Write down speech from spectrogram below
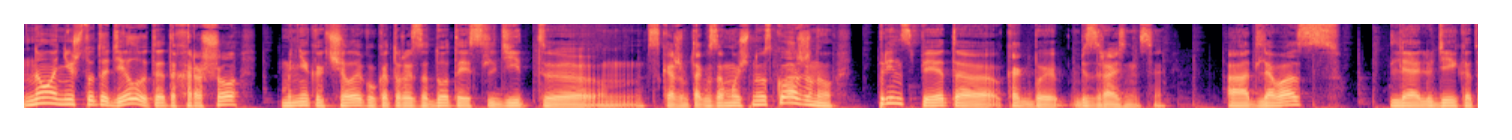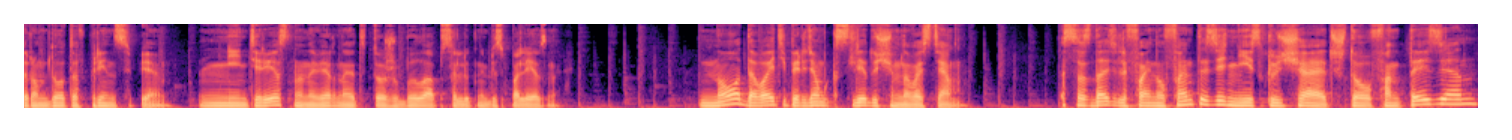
Но они что-то делают, это хорошо. Мне, как человеку, который за дотой следит, э, скажем так, в замочную скважину, в принципе, это как бы без разницы. А для вас, для людей, которым дота, в принципе, неинтересно, наверное, это тоже было абсолютно бесполезно. Но давайте перейдем к следующим новостям. Создатель Final Fantasy не исключает, что Fantasian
